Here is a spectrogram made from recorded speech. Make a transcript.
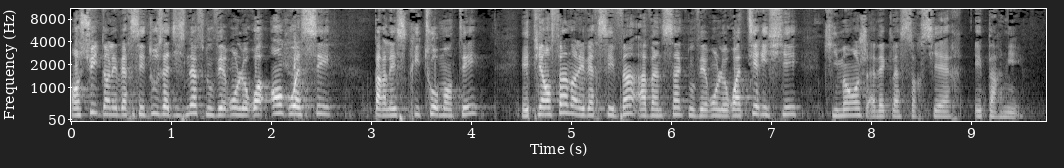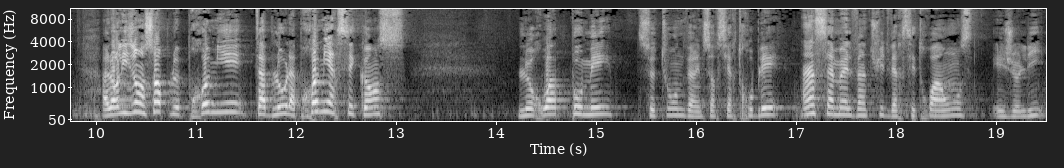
Ensuite, dans les versets 12 à 19, nous verrons le roi angoissé par l'esprit tourmenté. Et puis enfin, dans les versets 20 à 25, nous verrons le roi terrifié qui mange avec la sorcière épargnée. Alors lisons ensemble le premier tableau, la première séquence. Le roi paumé se tourne vers une sorcière troublée. 1 Samuel 28, versets 3 à 11, et je lis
